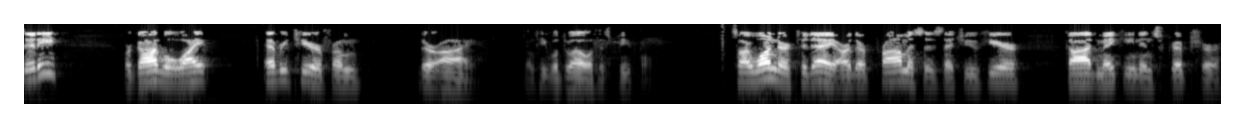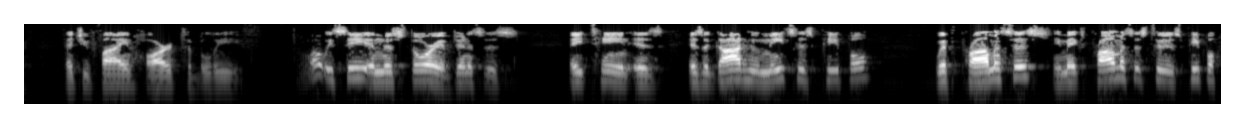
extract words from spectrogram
city, where God will wipe every tear from their eye, and he will dwell with his people. So I wonder today are there promises that you hear God making in Scripture that you find hard to believe? What we see in this story of Genesis 18 is, is a God who meets his people with promises. He makes promises to his people,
